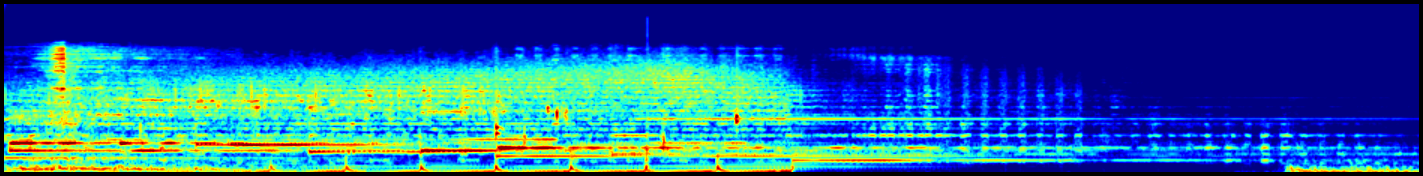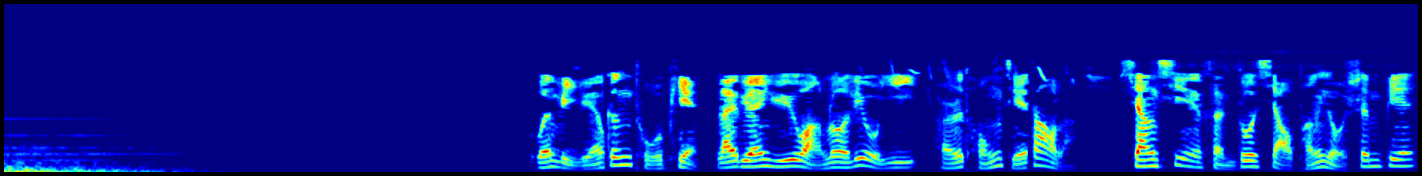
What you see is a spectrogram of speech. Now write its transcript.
文李元庚图片来源于网络六一儿童节到了，相信很多小朋友身边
